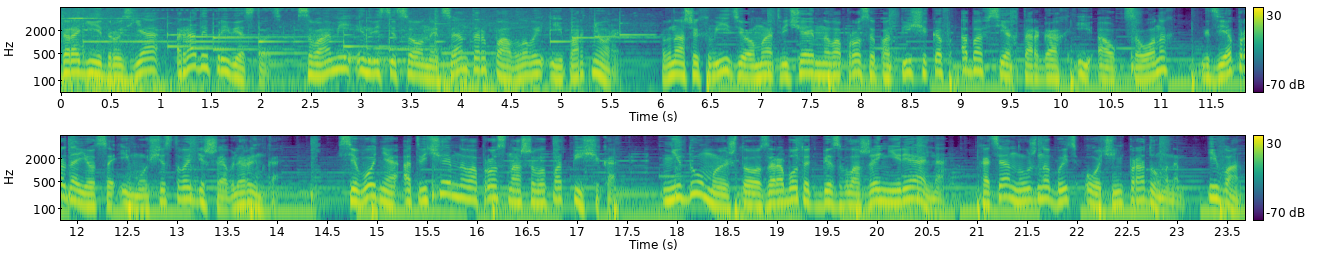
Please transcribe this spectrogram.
Дорогие друзья, рады приветствовать! С вами Инвестиционный центр «Павловы и партнеры». В наших видео мы отвечаем на вопросы подписчиков обо всех торгах и аукционах, где продается имущество дешевле рынка. Сегодня отвечаем на вопрос нашего подписчика. Не думаю, что заработать без вложений реально, хотя нужно быть очень продуманным. Иван.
